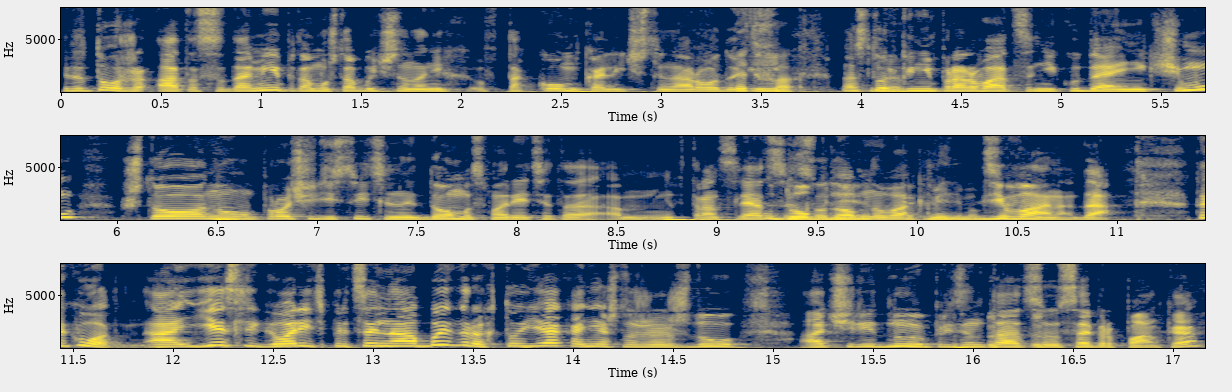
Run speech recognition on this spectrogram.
это тоже ад и садомия, потому что обычно на них в таком количестве народу Это и факт, настолько да. не прорваться никуда и ни к чему, что, ну, проще действительно дома смотреть это в трансляции с Удобнее, удобного как минимум. дивана, да. Так вот, а если говорить прицельно об играх, то я, конечно же, жду очередную презентацию Сайберпанка.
